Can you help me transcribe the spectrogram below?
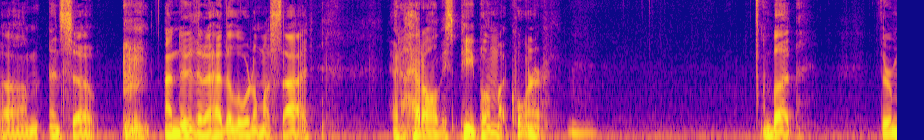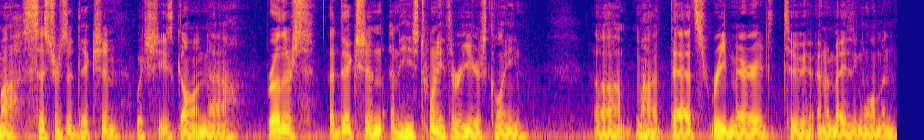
Um, and so I knew that I had the Lord on my side and I had all these people in my corner. But through my sister's addiction, which she's gone now, brother's addiction, and he's 23 years clean. Uh, my dad's remarried to an amazing woman.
